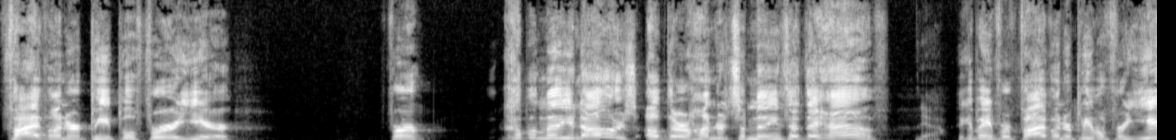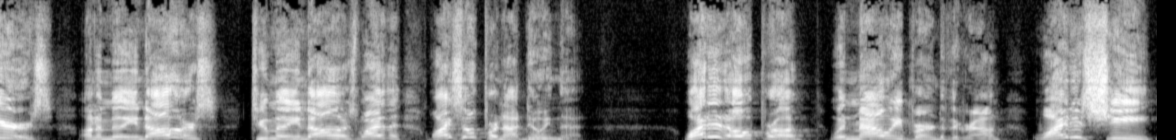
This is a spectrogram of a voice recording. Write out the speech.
500 people for a year for a couple million dollars of their hundreds of millions that they have. Yeah. They could pay for 500 people for years on a million dollars, two million dollars. Why? Are they, why is Oprah not doing that? Why did Oprah, when Maui burned to the ground, why did she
